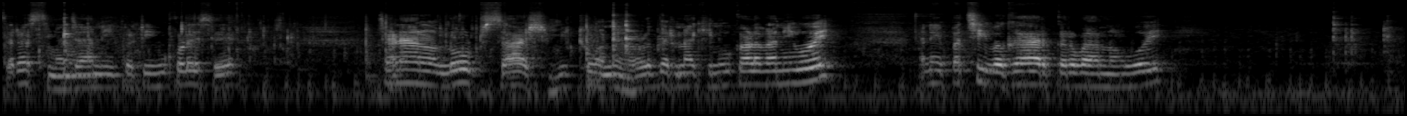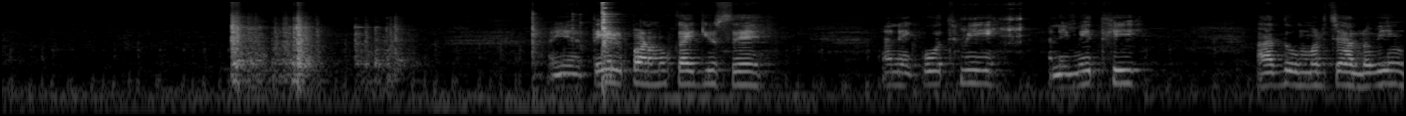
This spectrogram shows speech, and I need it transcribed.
સરસ મજાની કઢી ઉકળે છે. ચણાનો લોટ છાશ મીઠું અને હળદર નાખીને ઉકાળવાની હોય અને પછી વઘાર કરવાનો હોય. અહીંયા તેલ પણ મુકાઈ ગયું છે અને કોથમીર અને મેથી, આદુ, મરચાં, લવિંગ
